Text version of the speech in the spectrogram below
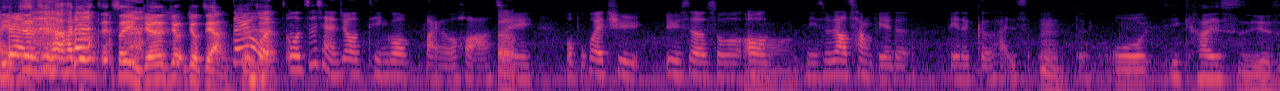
你认识他，他就所以你觉得就就这样？对，因为我我之前就听过百合花，所以我不会去预设说哦，你是不是要唱别的？别的歌还是什么？嗯，对。我一开始也是，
